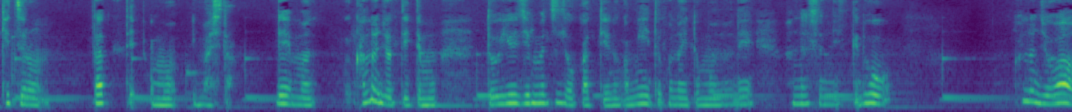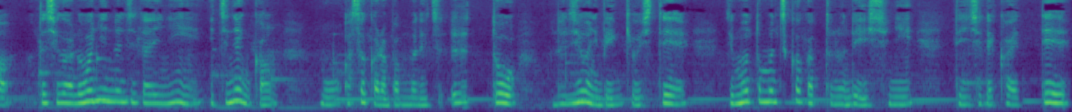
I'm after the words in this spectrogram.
結論だって思いました。でまあ彼女って言ってもどういう人物像かっていうのが見えてこないと思うので話すんですけど彼女は私が浪人の時代に1年間もう朝から晩までずっと同じように勉強して、地元も近かったので一緒に電車で帰って、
